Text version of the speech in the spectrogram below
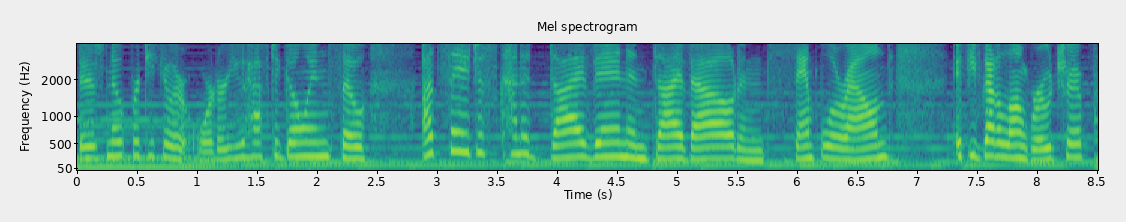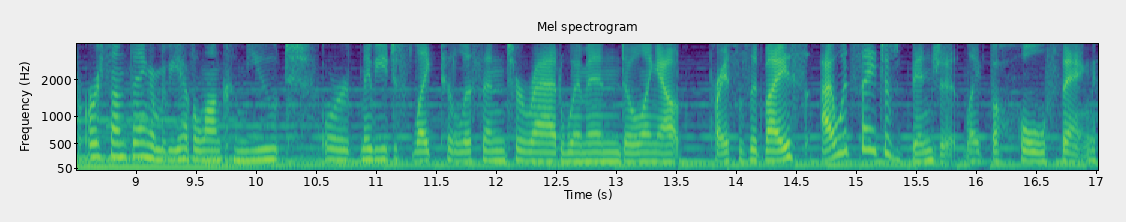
There's no particular order you have to go in, so I'd say just kind of dive in and dive out and sample around. If you've got a long road trip or something, or maybe you have a long commute, or maybe you just like to listen to rad women doling out priceless advice, I would say just binge it, like the whole thing.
